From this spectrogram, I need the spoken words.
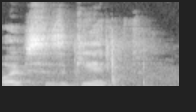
Wipes is a gift.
